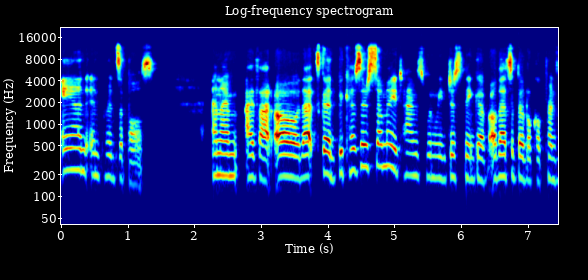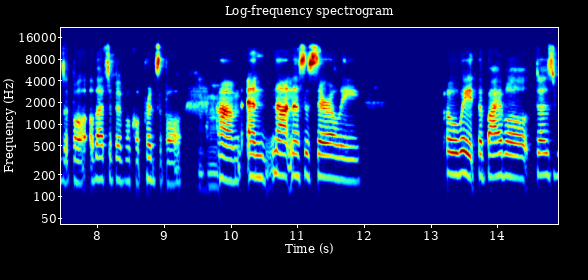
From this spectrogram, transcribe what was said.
and in principles. And I'm I thought, oh, that's good because there's so many times when we just think of, oh, that's a biblical principle, oh, that's a biblical principle, mm-hmm. um, and not necessarily, oh, wait, the Bible does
